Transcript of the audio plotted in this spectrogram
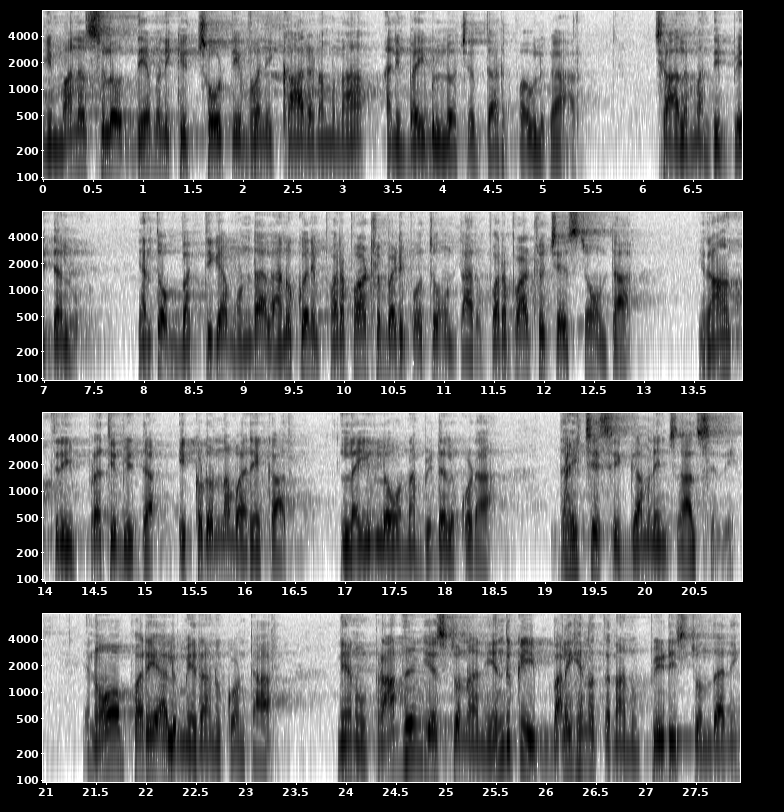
నీ మనస్సులో దేవునికి చోటు ఇవ్వని కారణమున అని బైబిల్లో చెప్తాడు పౌలు గారు. చాలామంది బిడ్డలు ఎంతో భక్తిగా ఉండాలి అనుకొని పొరపాట్లు పడిపోతూ ఉంటారు పొరపాట్లు చేస్తూ ఉంటారు. రాత్రి ప్రతి బిడ్డ ఇక్కడున్న వారే కాదు లైవ్లో ఉన్న బిడ్డలు కూడా దయచేసి గమనించాల్సింది. ఎన్నో పర్యాలు మీరు అనుకుంటారు. నేను ప్రార్థన చేస్తున్నాను ఎందుకు ఈ బలహీనత నన్ను పీడిస్తుందని?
